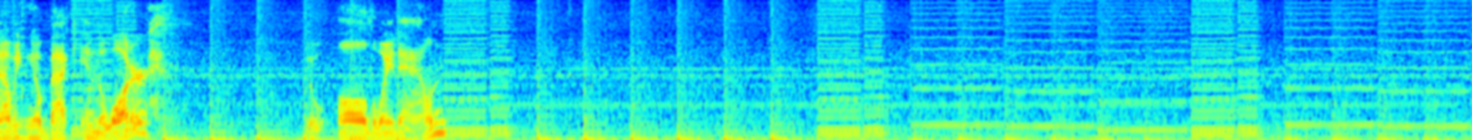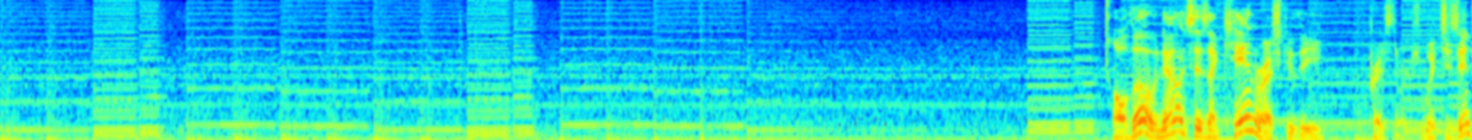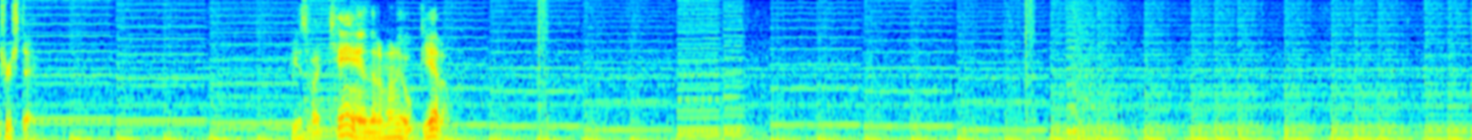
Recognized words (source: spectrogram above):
now we can go back in the water. Go all the way down. Although, now it says I can rescue the prisoners, which is interesting. Because if I can, then I'm going to go get them.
